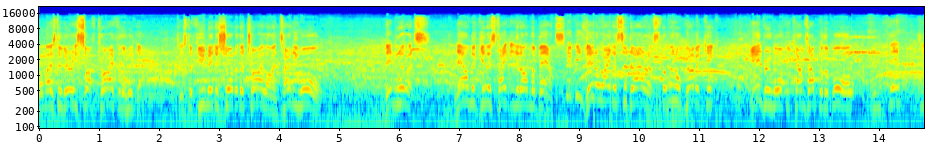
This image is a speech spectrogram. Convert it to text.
Almost a very soft try for the hooker. Just a few metres short of the try line. Tony Wall. Then Willis. Now McGuinness taking it on the bounce. Then away to Serdaris. The little grubber kick. Andrew Walker comes up with a ball. And then as he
